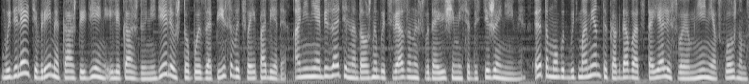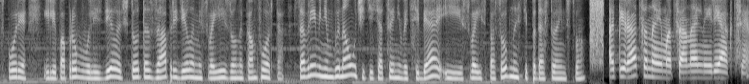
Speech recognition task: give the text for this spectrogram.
Выделяйте время каждый день или каждую неделю, чтобы записывать свои победы. Они не обязательно должны быть связаны с выдающимися достижениями. Это могут быть моменты, когда вы отстояли свое мнение в сложном споре или попробовали сделать что-то за пределами своей зоны комфорта. Со временем вы научитесь оценивать себя и свои способности по достоинству. Опираться на эмоциональные реакции.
